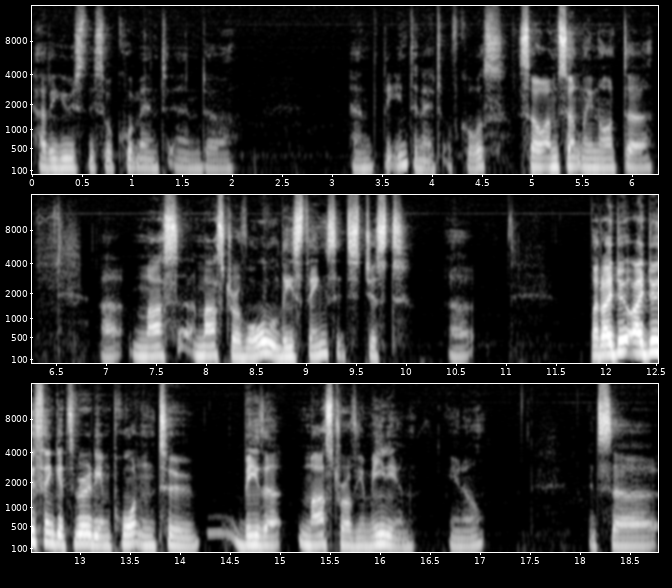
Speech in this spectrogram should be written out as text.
how to use this equipment and uh, and the internet, of course. So I'm certainly not uh, uh, mas- a master of all these things. It's just, uh, but I do I do think it's really important to be the master of your medium. You know, it's uh,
